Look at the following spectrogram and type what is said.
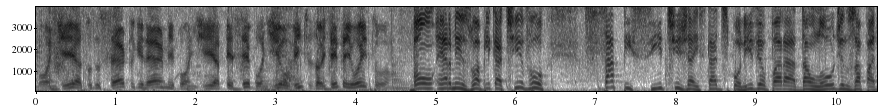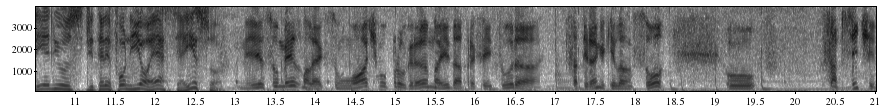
Bom dia, tudo certo, Guilherme? Bom dia, PC, bom dia, ouvintes da 88. Bom, Hermes, o aplicativo SapCity já está disponível para download nos aparelhos de telefone iOS, é isso? Isso mesmo, Alex. Um ótimo programa aí da Prefeitura Sapiranga que lançou o SapCity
